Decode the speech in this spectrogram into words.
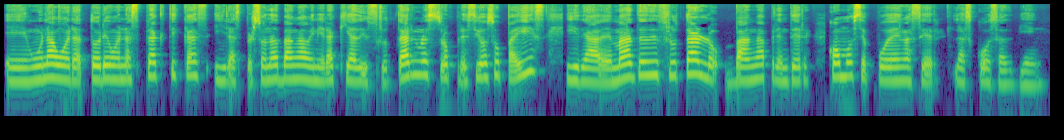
en un laboratorio de buenas prácticas y las personas van a venir aquí a disfrutar nuestro precioso país y de, además de disfrutarlo van a aprender cómo se pueden hacer las cosas bien.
